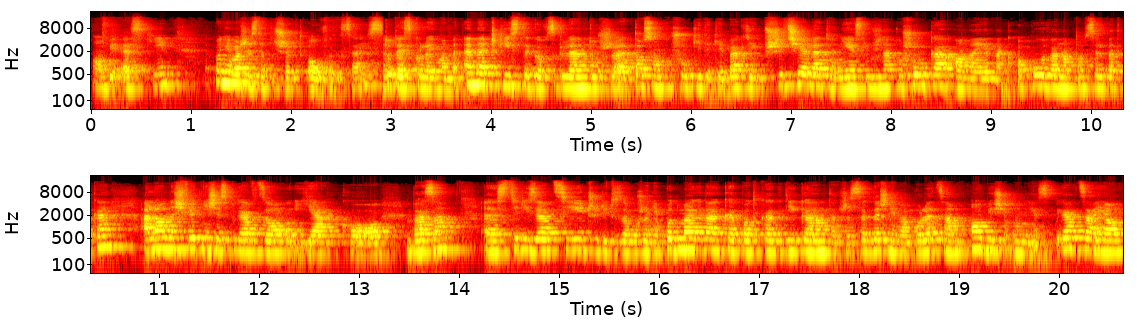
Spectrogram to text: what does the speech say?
Obie Eski, ponieważ jest to t-shirt oversize. Tutaj z kolei mamy emeczki z tego względu, że to są koszulki takie bardziej przy ciele, to nie jest luźna koszulka, ona jednak opływa nam tą sylwetkę, ale one świetnie się sprawdzą jako baza e, stylizacji, czyli do założenia pod marynarkę, pod cardigan, także serdecznie Wam polecam. Obie się u mnie sprawdzają.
